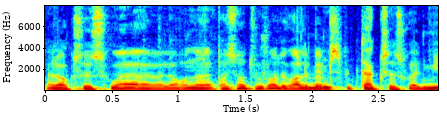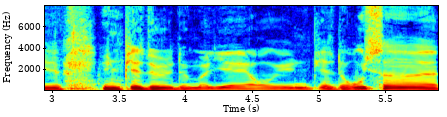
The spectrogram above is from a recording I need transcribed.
Alors que ce soit, euh, alors on a l'impression toujours de voir le même spectacle, que ce soit une, pièce de, de Molière ou une pièce de Roussin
